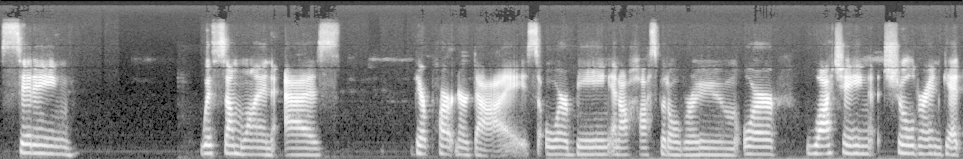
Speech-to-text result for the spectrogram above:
sitting with someone as their partner dies, or being in a hospital room, or watching children get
